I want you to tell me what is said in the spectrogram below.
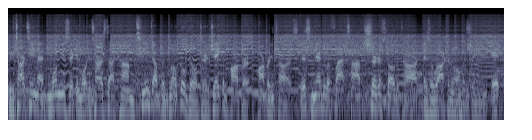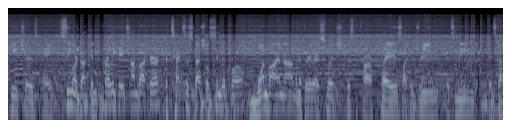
The guitar team at mooremusicandmooreguitars.com teamed up with local builder Jacob Harper, Harper Guitars. This Nebula flat top sugar skull guitar is a rock and roll machine. It features a Seymour Duncan Pearly Gates humbucker, a Texas Special single coil, one volume knob, and a three-way switch. This guitar plays like a dream. It's mean. It's got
